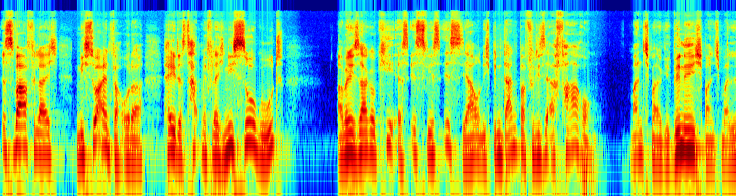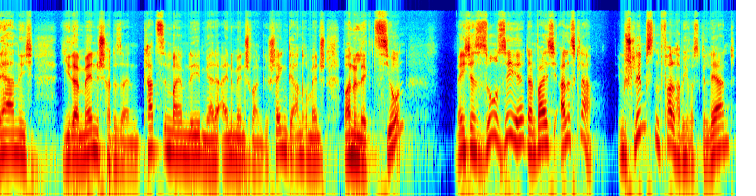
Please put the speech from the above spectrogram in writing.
es war vielleicht nicht so einfach oder hey, das tat mir vielleicht nicht so gut, aber wenn ich sage, okay, es ist, wie es ist, ja, und ich bin dankbar für diese Erfahrung, Manchmal gewinne ich, manchmal lerne ich. Jeder Mensch hatte seinen Platz in meinem Leben. Ja, der eine Mensch war ein Geschenk, der andere Mensch war eine Lektion. Wenn ich das so sehe, dann weiß ich, alles klar. Im schlimmsten Fall habe ich was gelernt.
